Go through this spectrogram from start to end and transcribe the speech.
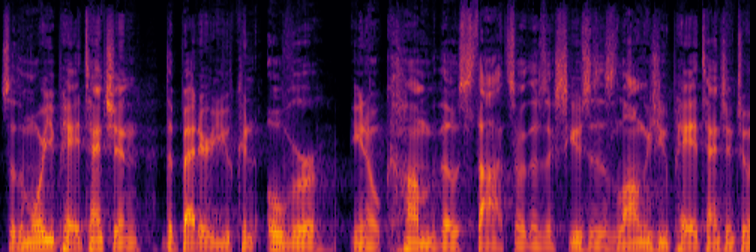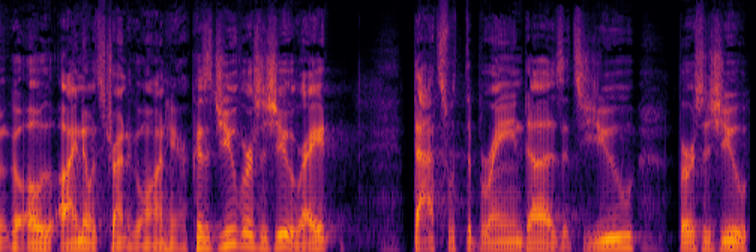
So the more you pay attention, the better you can over you know come those thoughts or those excuses. As long as you pay attention to it and go, oh, I know what's trying to go on here, because it's you versus you, right? That's what the brain does. It's you versus you.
